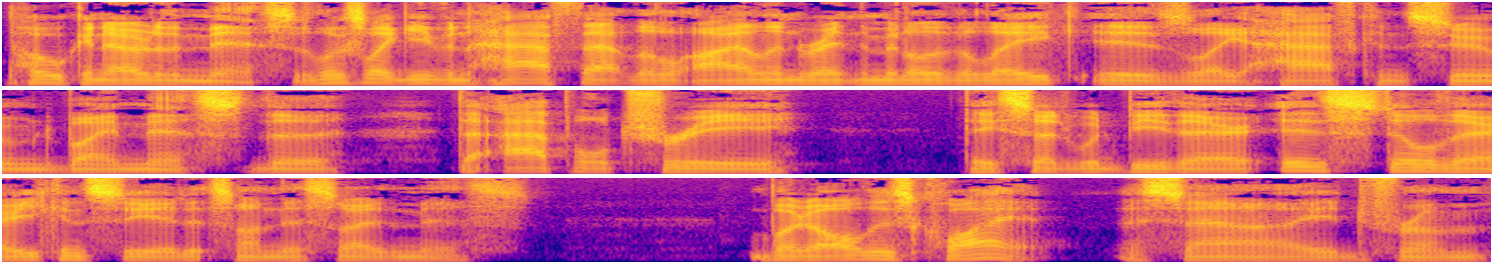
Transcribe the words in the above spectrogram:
poking out of the mist. It looks like even half that little island right in the middle of the lake is like half consumed by mist. The the apple tree they said would be there is still there. You can see it. It's on this side of the mist. But all is quiet aside from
